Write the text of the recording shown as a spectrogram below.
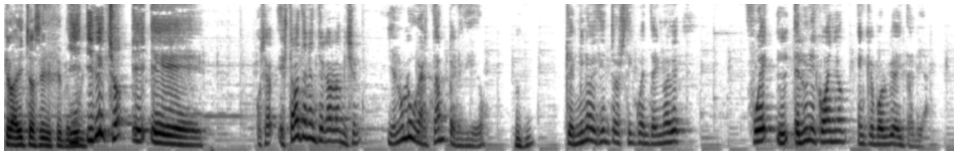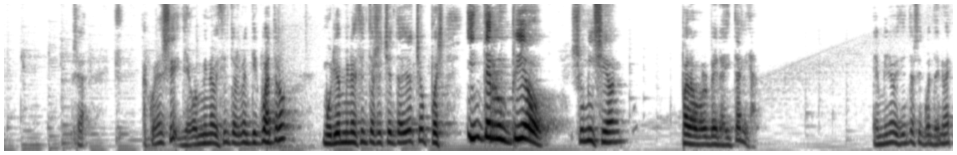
Que lo ha dicho así diciendo. Y, de hecho, eh, eh, o sea, estaba tan entregado a la misión y en un lugar tan perdido que en 1959 fue el único año en que volvió a Italia. O sea, acuérdense, llegó en 1924, murió en 1988, pues interrumpió su misión para volver a Italia. En 1959,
